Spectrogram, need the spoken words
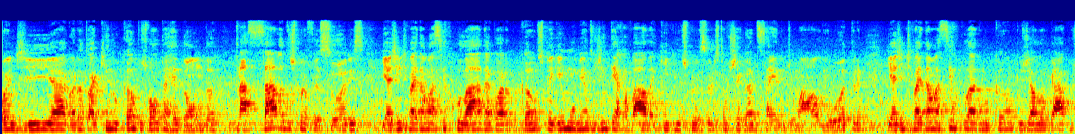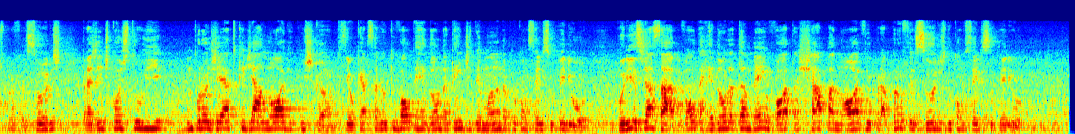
Bom dia, agora eu estou aqui no campus Volta Redonda, na sala dos professores e a gente vai dar uma circulada agora no campus. Peguei um momento de intervalo aqui que os professores estão chegando e saindo de uma aula e outra e a gente vai dar uma circulada no campus, dialogar com os professores para a gente construir um projeto que dialogue com os campos. E Eu quero saber o que Volta Redonda tem de demanda para o Conselho Superior. Por isso, já sabe, Volta Redonda também vota chapa 9 para professores do Conselho Superior.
